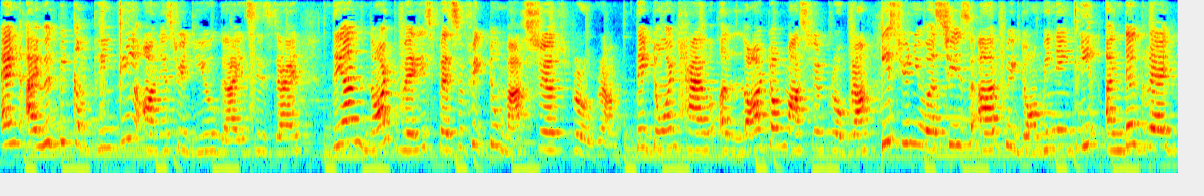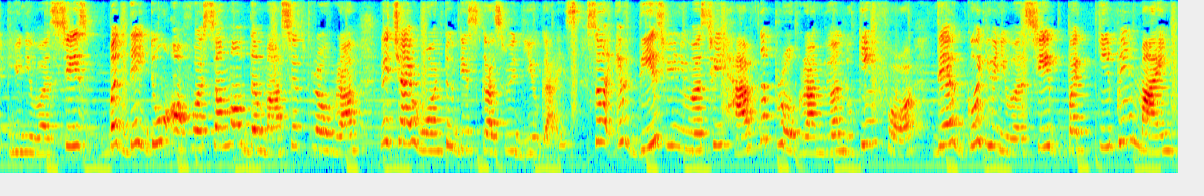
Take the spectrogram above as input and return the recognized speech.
and I will be completely honest with you guys is that they are not very specific to master's program. They don't have a lot of master program. These universities are predominantly undergrad universities but they do offer some of the master's program which I want to discuss with you guys. So if these universities have the program you are looking for, they are good university but keep in mind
